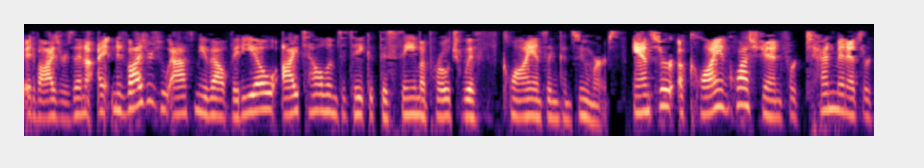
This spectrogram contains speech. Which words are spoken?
advisors and, I, and advisors who ask me about video, I tell them to take the same approach with clients and consumers. Answer a client question for 10 minutes or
